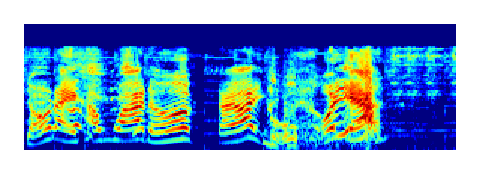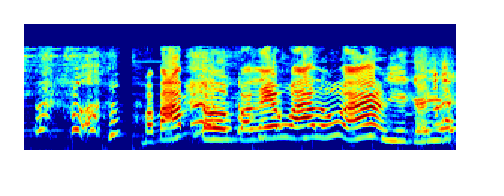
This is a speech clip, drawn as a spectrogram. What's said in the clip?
Chỗ này không qua được. Trời ơi. Ủa gì vậy? Bà bám tường bà leo qua luôn hả? Gì kỳ vậy?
